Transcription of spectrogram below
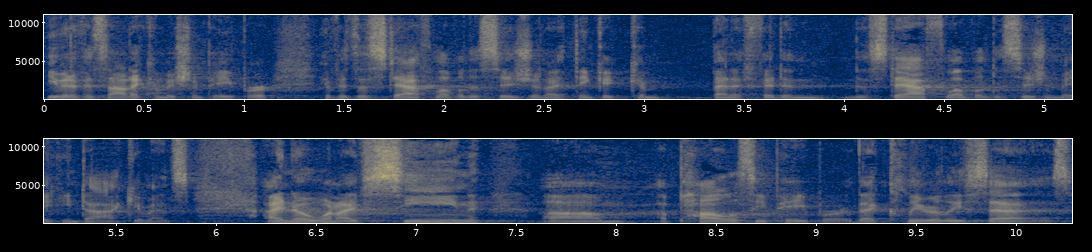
even if it's not a commission paper, if it's a staff-level decision, I think it can benefit in the staff-level decision-making documents. I know when I've seen um, a policy paper that clearly says,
